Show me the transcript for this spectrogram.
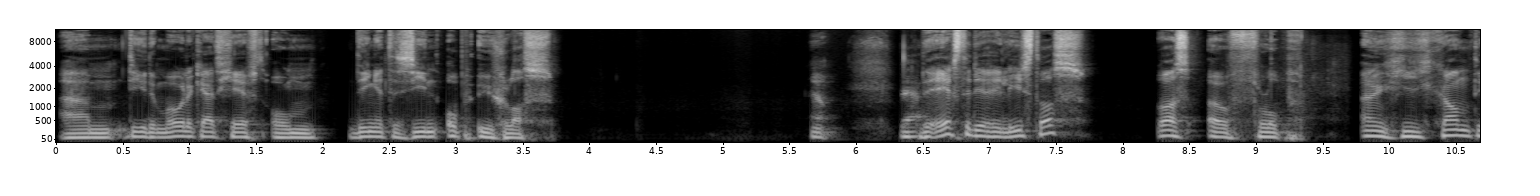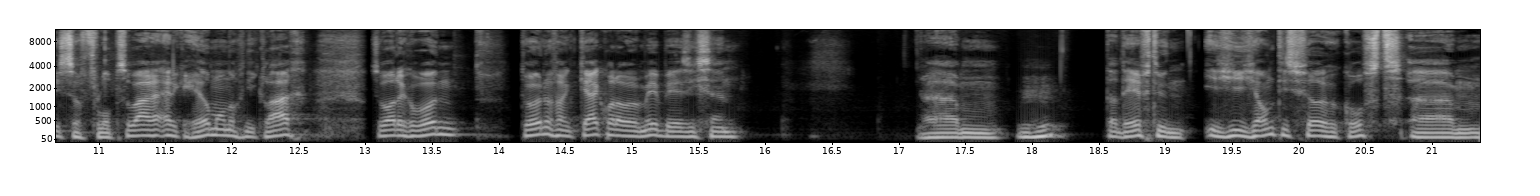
ehm, die je de mogelijkheid geeft om dingen te zien op je glas. Ja. Ja. De eerste die released was, was een flop. Een gigantische flop. Ze waren eigenlijk helemaal nog niet klaar. Ze wilden gewoon tonen van kijk waar we mee bezig zijn. Ehm, Mhm. dat heeft hun gigantisch veel gekost. Ehm,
